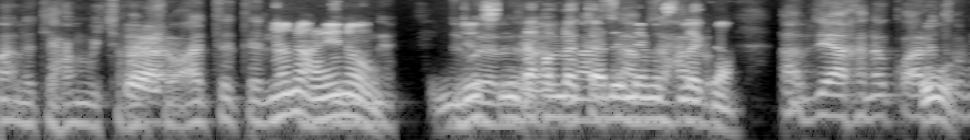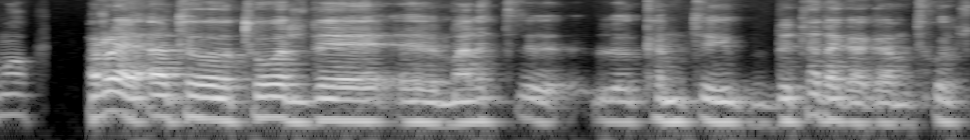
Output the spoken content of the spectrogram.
ማለት እዩ ሓሙሽተ ካብ ሸውዓተ ጀስ እንታይ ክብለካ ደልየ መስለካ ኣብዚኣ ክነቋርፅ እሞ ሕራይ ኣቶ ተወልደ ማለት ከምቲ ብተደጋጋሚ ትገልፆ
